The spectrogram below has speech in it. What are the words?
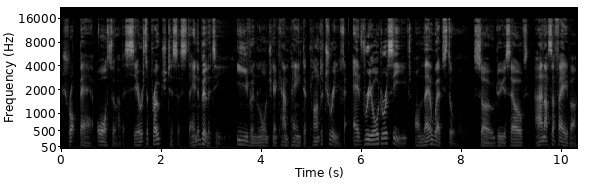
Drop Bear also have a serious approach to sustainability, even launching a campaign to plant a tree for every order received on their web store. So do yourselves and us a favour,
